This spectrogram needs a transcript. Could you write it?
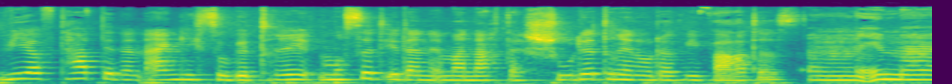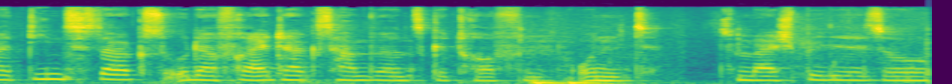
Wie oft habt ihr denn eigentlich so gedreht? Musstet ihr dann immer nach der Schule drehen oder wie war das? Ähm, immer dienstags oder freitags haben wir uns getroffen und zum Beispiel so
